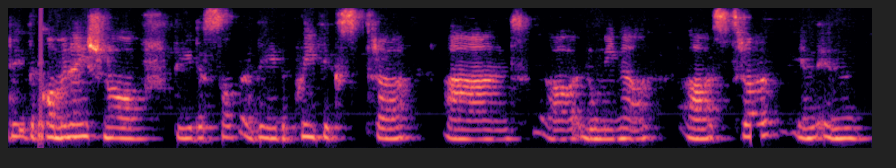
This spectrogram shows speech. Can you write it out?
the, the, combination of the, the, the, prefix stra and uh, lumina. Uh, stra, in, in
